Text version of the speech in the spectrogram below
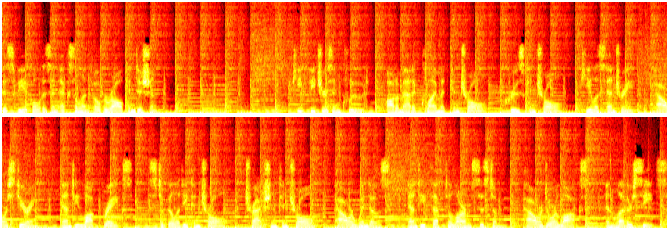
This vehicle is in excellent overall condition. Key features include, automatic climate control, cruise control, keyless entry, power steering, anti-lock brakes, stability control, traction control, power windows, anti-theft alarm system, power door locks, and leather seats.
